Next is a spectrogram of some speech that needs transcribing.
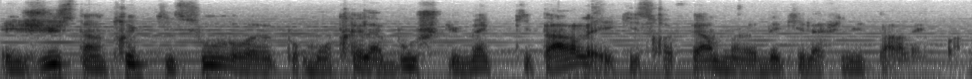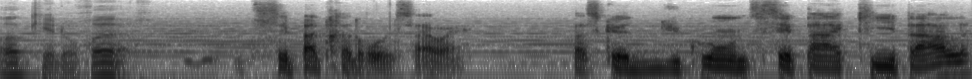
et juste un truc qui s'ouvre pour montrer la bouche du mec qui parle et qui se referme dès qu'il a fini de parler. quoi. Oh, quelle horreur C'est pas très drôle, ça, ouais. Parce que du coup, on ne sait pas à qui il parle,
